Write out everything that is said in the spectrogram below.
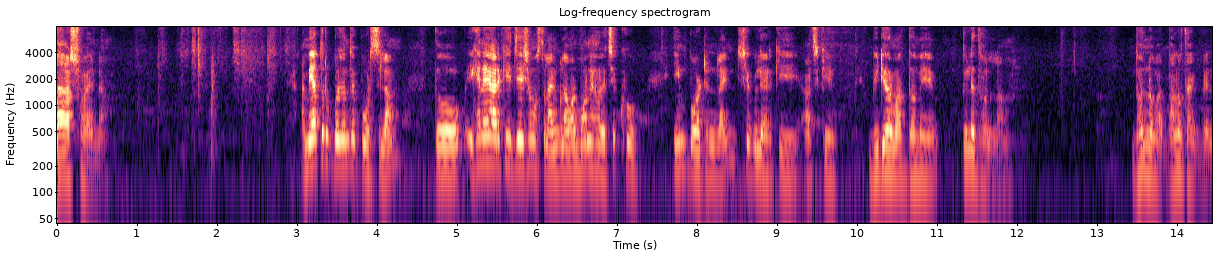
দাস হয় না। আমি এতটুকু পর্যন্ত পড়ছিলাম। তো এখানে আর কি যে সমস্ত লাইনগুলো আমার মনে হয়েছে, খুব ইম্পর্টেন্ট লাইন, সেগুলি আর কি আজকে ভিডিওর মাধ্যমে তুলে ধরলাম। ধন্যবাদ, ভালো থাকবেন।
